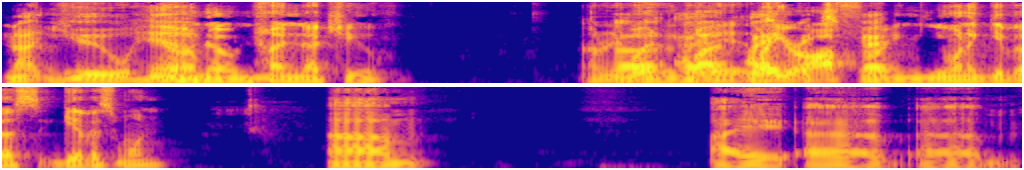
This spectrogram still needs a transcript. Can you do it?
Not you, him. no, not, not you. I don't even Uh, know who that While, is. while you're expect- offering, you want to give us give us one? Um, I uh um,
